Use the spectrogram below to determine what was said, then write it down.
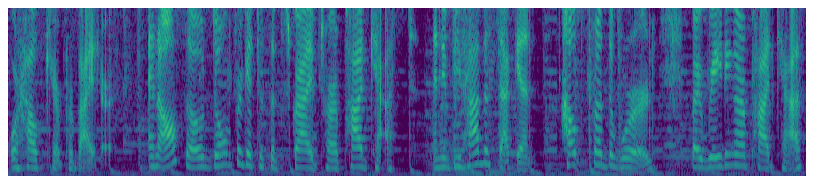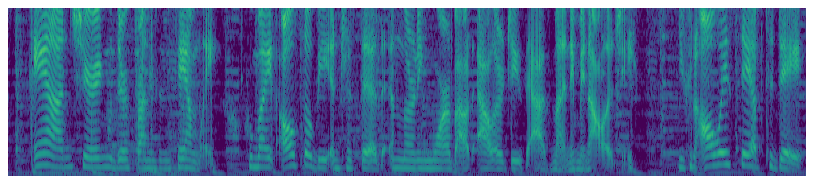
or healthcare provider. And also, don't forget to subscribe to our podcast. And if you have a second, help spread the word by rating our podcast and sharing with your friends and family who might also be interested in learning more about allergies, asthma, and immunology. You can always stay up to date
